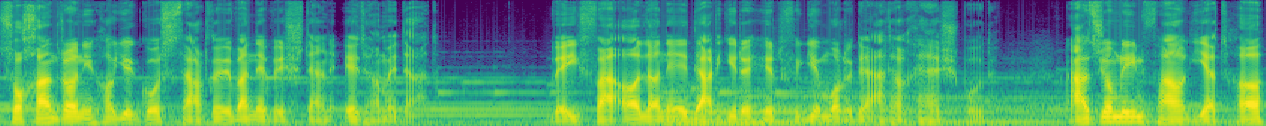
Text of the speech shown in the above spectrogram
سخنرانی های گسترده و نوشتن ادامه داد. وی فعالانه درگیر حرفه مورد علاقهش بود از جمله این فعالیت ها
